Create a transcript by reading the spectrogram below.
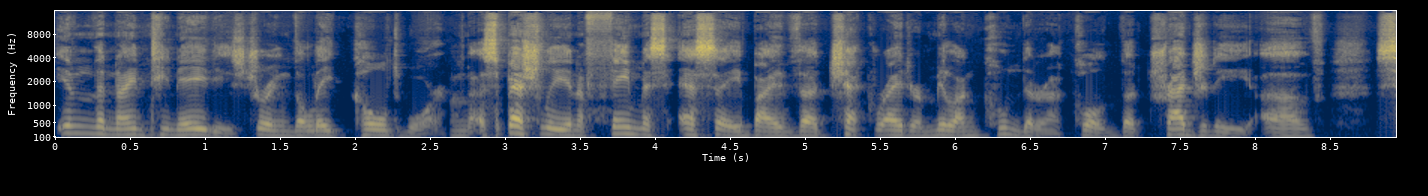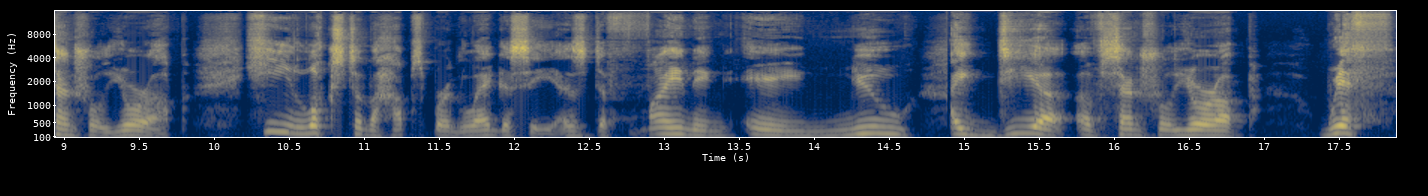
in the 1980s during the late Cold War, um, especially in a famous essay by the Czech writer Milan Kundera called The Tragedy of Central Europe, he looks to the Habsburg legacy as defining a new idea of Central Europe with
